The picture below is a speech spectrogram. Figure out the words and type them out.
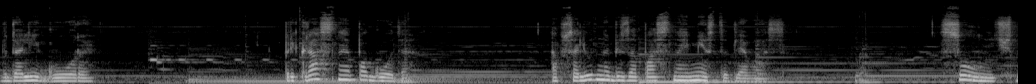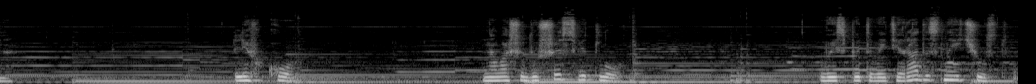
вдали горы – Прекрасная погода. Абсолютно безопасное место для вас. Солнечно. Легко. На вашей душе светло. Вы испытываете радостные чувства.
